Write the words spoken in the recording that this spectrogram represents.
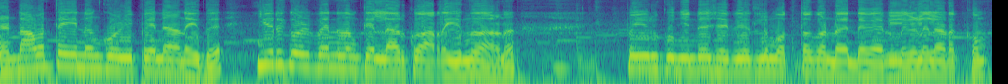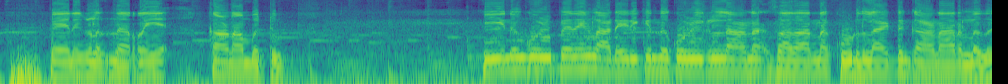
രണ്ടാമത്തെ ഇനം കോഴിപ്പേനാണ് ഇത്. ഈ ഒരു കോഴിപ്പേന നമുക്ക് എല്ലാവർക്കും അറിയുന്നതാണ്. ഇപ്പോൾ ഈ ഒരു കുഞ്ഞിന്റെ ശരീരത്തിൽ മൊത്തം കണ്ടോ? എന്റെ വിരലുകളിലടക്കം പേനുകൾ നിറയെ കാണാൻ പറ്റും. ഈ ഇനം കോഴിപ്പേനകൾ അടയിരിക്കുന്ന കോഴികളിലാണ് സാധാരണ കൂടുതലായിട്ടും കാണാറുള്ളത്.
